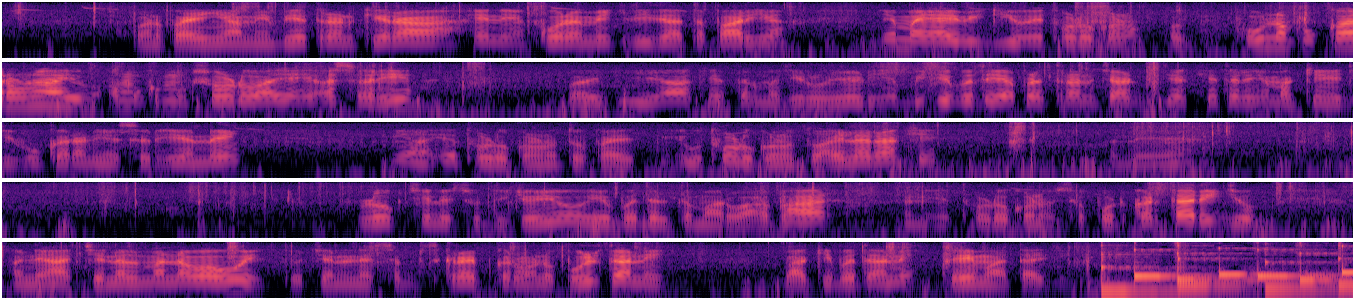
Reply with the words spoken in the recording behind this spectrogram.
પણ ભાઈ, અહીંયા મેં બે ત્રણ કેરા એને કોરા મેકી દીધા હતા પારિયા. એમાંય આવી ગયો હે થોડો ઘણો. ફૂલ ફુકારો ના આવ્યો. અમુક અમુક છોડો આવ્યા અસર હે. બાકી આ ખેતરમાં જીરું રેડી છે બીજે બધે આપણે ત્રણ ચાર બીજા ખેતર એમાં ક્યાંય હજી હુકારાની અસર હે નહીં. અહીંયા હે થોડો ઘણો તો ભાઈ, એવું થોડું ઘણું તો હાયલા રાખે. અને બ્લોગ છેલ્લે સુધી જોયો. એ બદલ તમારો આભાર. અને થોડો ઘણો સપોર્ટ કરતા રહીજો. અને આ ચેનલમાં નવા હોય તો ચેનલને સબસ્ક્રાઈબ કરવાનું ભૂલતા નહીં. બાકી બધાને જય માતાજી.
